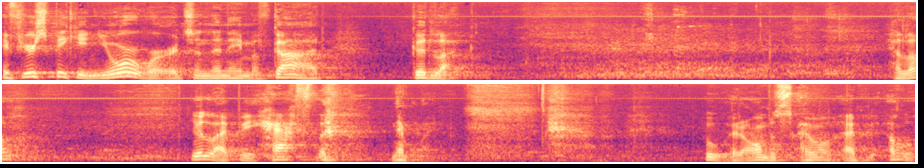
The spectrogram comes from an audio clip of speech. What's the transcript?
If you're speaking your words in the name of God, good luck. Hello? You're like be half the. Never mind. Ooh, it almost. I, I, oh,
